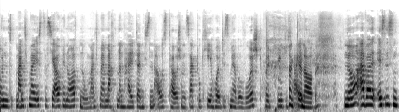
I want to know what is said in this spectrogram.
Und manchmal ist das ja auch in Ordnung. Manchmal macht man halt dann diesen Austausch und sagt, okay, heute ist mir aber wurscht, heute trinke ich halt. genau. No, aber es ist ein,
